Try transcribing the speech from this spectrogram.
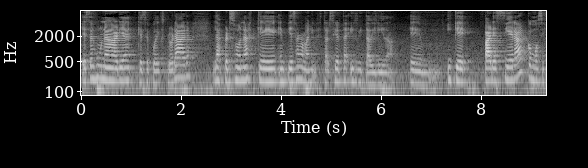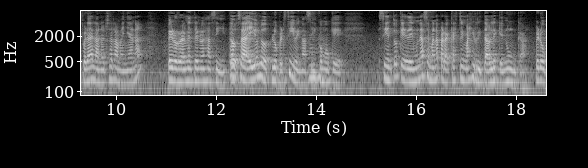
Esa es una área que se puede explorar las personas que empiezan a manifestar cierta irritabilidad em, y que pareciera como si fuera de la noche a la mañana, pero realmente no es así. O sea, ellos lo, perciben así, como que siento que de una semana para acá estoy más irritable que nunca, pero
